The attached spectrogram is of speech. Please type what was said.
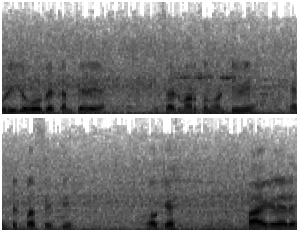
ಊರಿಗೆ ಹೋಗ್ಬೇಕಂತೇಳಿ ಡಿಸೈಡ್ ಮಾಡ್ಕೊಂಡು ಹೊಂಟೀವಿ. ಎಂಟಕ್ಕೆ ಬಸ್ ಐತಿ. ಓಕೆ ಬಾಯ್ ಗೆಳೆಯರೆ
